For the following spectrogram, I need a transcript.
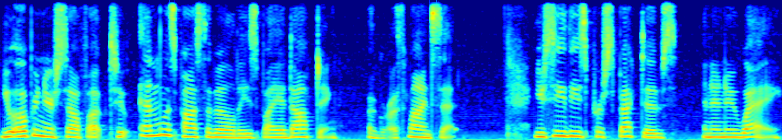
You open yourself up to endless possibilities by adopting a growth mindset. You see these perspectives in a new way.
